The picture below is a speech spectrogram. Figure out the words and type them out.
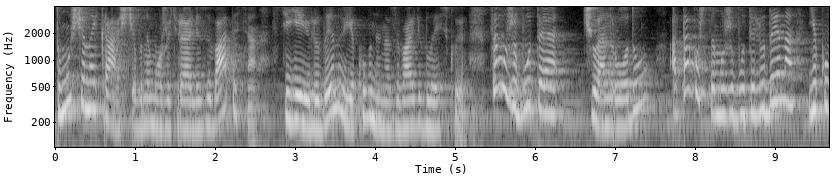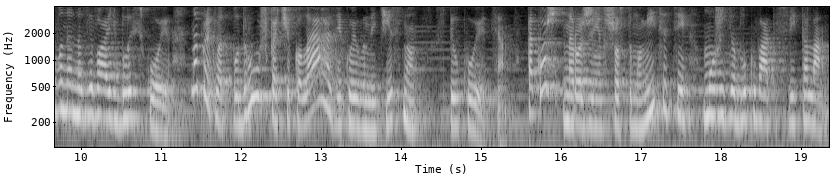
тому що найкраще вони можуть реалізуватися з тією людиною, яку вони називають близькою. Це може бути член роду. А також це може бути людина, яку вони називають близькою, наприклад, подружка чи колега, з якою вони тісно спілкуються. Також народжені в шостому місяці можуть заблокувати свій талант.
